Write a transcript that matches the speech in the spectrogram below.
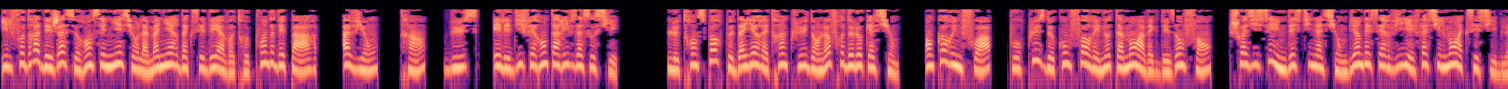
il faudra déjà se renseigner sur la manière d'accéder à votre point de départ, avion, train, bus, et les différents tarifs associés. Le transport peut d'ailleurs être inclus dans l'offre de location. Encore une fois, pour plus de confort et notamment avec des enfants, choisissez une destination bien desservie et facilement accessible.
